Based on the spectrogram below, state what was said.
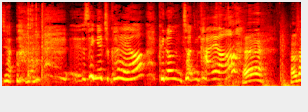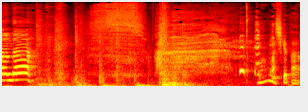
저, 생일 축하해요. 그럼 전 가요. 네, 감사합니다. 어, 맛있겠다.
